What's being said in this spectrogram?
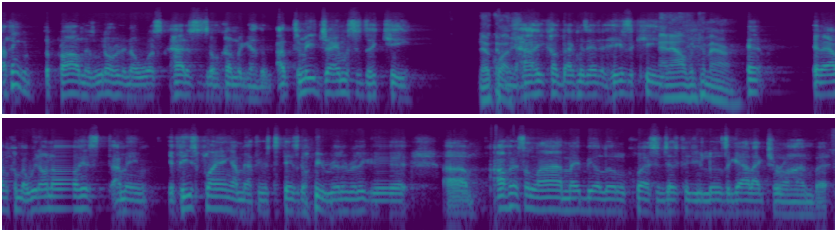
I think the problem is we don't really know what's how this is going to come together. Uh, to me, Jameis is the key. No I mean, question. how he comes back from his injury, he's the key. and Alvin Kamara. And, and Alvin Kamara, we don't know his. I mean, if he's playing, I mean, I think his team's going to be really, really good. Um, offensive line may be a little question just because you lose a guy like Terron, but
